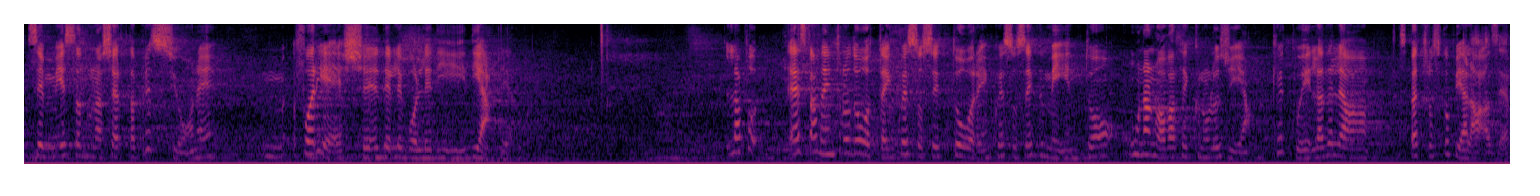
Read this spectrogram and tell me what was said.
se messo ad una certa pressione mh, fuoriesce delle bolle di, di aria. La, è stata introdotta in questo settore, in questo segmento, una nuova tecnologia, che è quella della spettroscopia laser,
